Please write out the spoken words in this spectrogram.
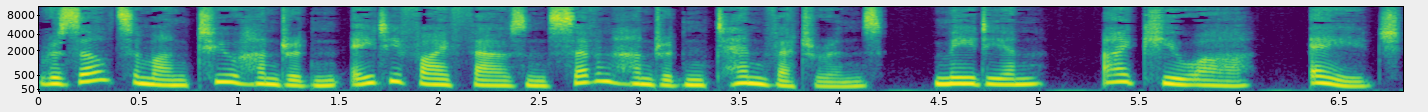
Results among 285,710 veterans, median, IQR, age,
